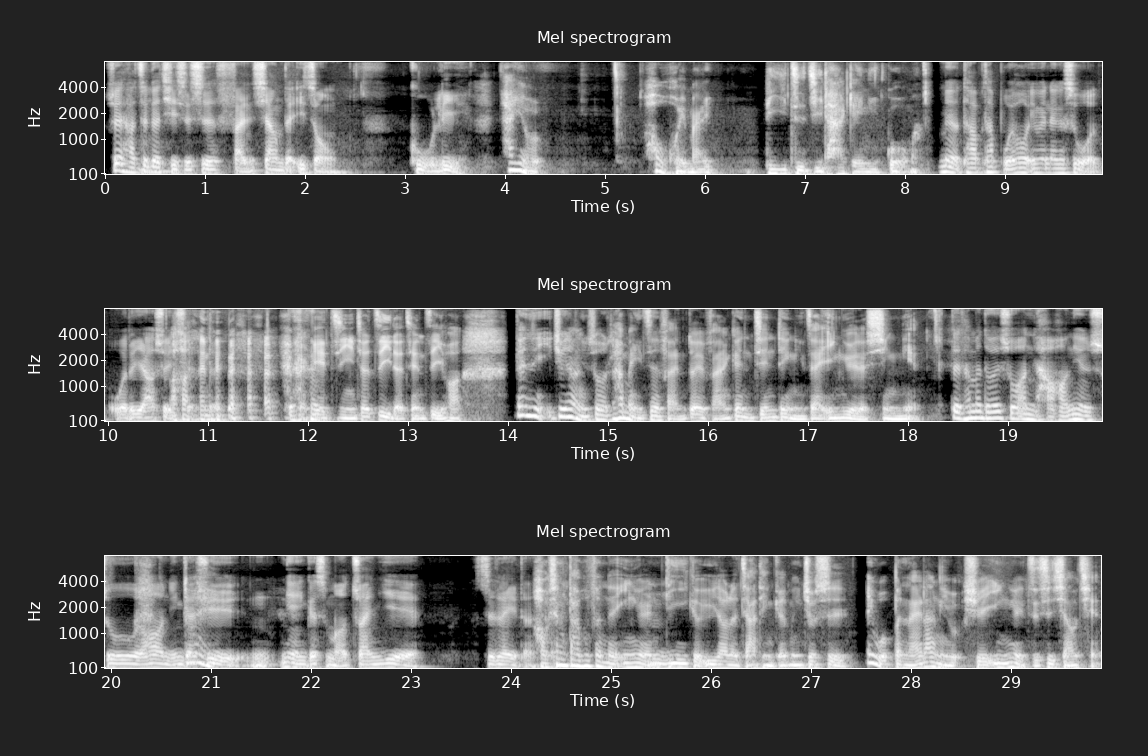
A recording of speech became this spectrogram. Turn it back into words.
所以他这个其实是反向的一种鼓励，他有后悔买第一支吉他给你过吗？没有他他不会后，因为那个是我我的压岁钱，对 给金就自己的钱自己花。但是就像你说，他每次反对，反而更坚定你在音乐的信念。对他们都会说啊，你好好念书，然后你应该去嗯念一个什么专业之类的，好像大部分的音乐人嗯第一个遇到的家庭革命就是：哎、我本来让你学音乐只是消遣，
